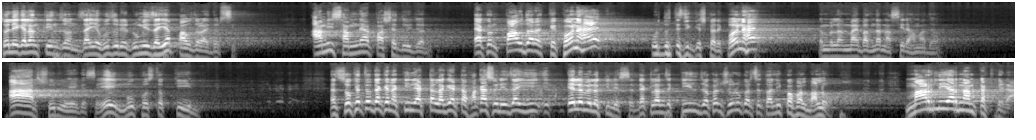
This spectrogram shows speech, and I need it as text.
চলে গেলাম তিনজন, যাইয়া হুজুরের রুমি যাইয়া পাও জড়াই ধরছি। আমি সামনে আর পাশে দুইজন। এখন পাও ধরা কে, কোন হ্যায় উর্দুতে জিজ্ঞেস করে, কোন হ্যায় বললাম, মাই বান্দা, নাসির আহমদ আর শুরু হয়ে গেছে। এই মুখ হস্ত কিল। চোখে তো দেখে না, কিল একটা লাগে, একটা ফাঁকা চলে যায় এলোমেলো কিল এসছে। দেখলাম যে কিল যখন শুরু করছে, তাহলে কপাল ভালো। মারলি আর নাম কাটবে না।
